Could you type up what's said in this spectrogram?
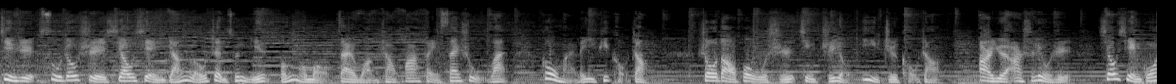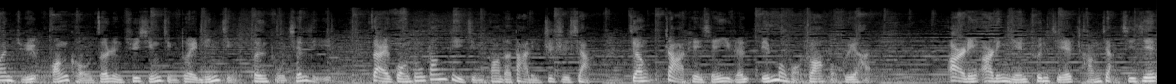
近日，宿州市萧县杨楼镇村民冯某某在网上花费三十五万购买了一批口罩，收到货物时竟只有一只口罩。二月二十六日，萧县公安局黄口责任区刑警队民警奔赴千里，在广东当地警方的大力支持下，将诈骗嫌疑人林某某抓获归案。二零二零年春节长假期间，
